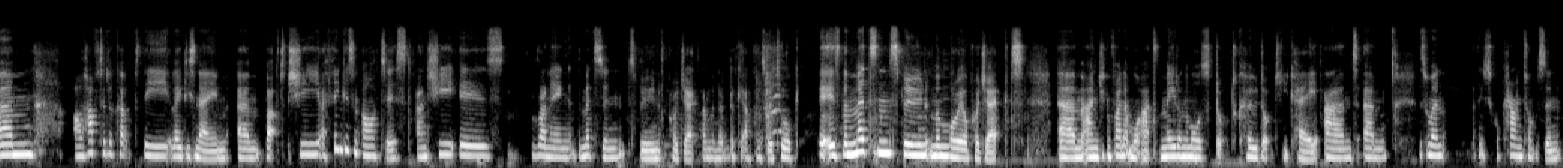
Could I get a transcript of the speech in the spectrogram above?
Um, I'll have to look up the lady's name, um, but she, I think, is an artist, and she is running the Medicine Spoon project. I'm going to look it up as we're talking. It is the Medicine Spoon Memorial Project, um, and you can find out more at madeonthemoors.co.uk. And um, this woman, I think she's called Karen Thompson.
